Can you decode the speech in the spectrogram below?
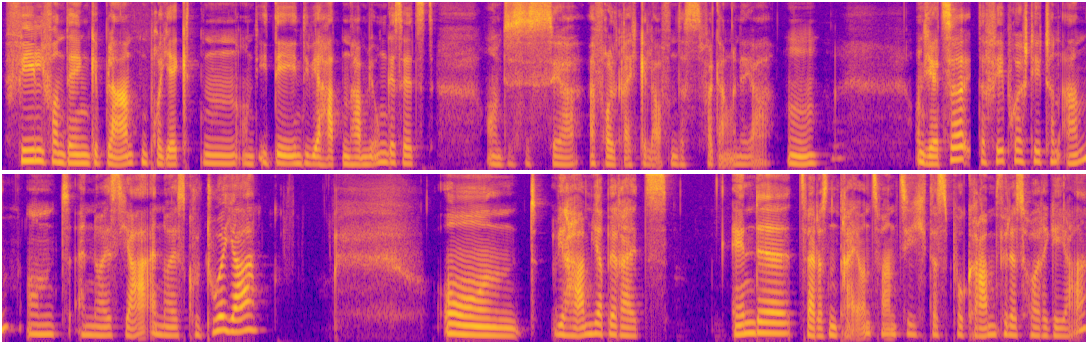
Viel von den geplanten Projekten und Ideen, die wir hatten, haben wir umgesetzt. Und es ist sehr erfolgreich gelaufen, das vergangene Jahr. Mhm. Und jetzt, äh, der Februar steht schon an und ein neues Jahr, ein neues Kulturjahr. Und wir haben ja bereits Ende 2023 das Programm für das heurige Jahr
